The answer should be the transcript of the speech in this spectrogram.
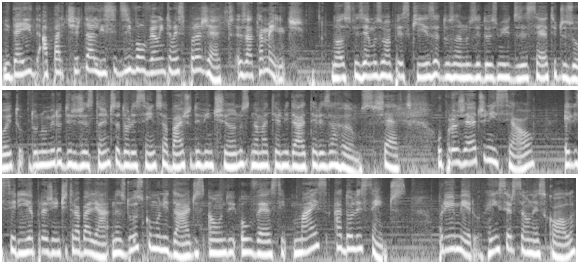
E daí, a partir dali, se desenvolveu então esse projeto. Exatamente. Nós fizemos uma pesquisa dos anos de 2017 e 2018 do número de gestantes adolescentes abaixo de 20 anos na maternidade Teresa Ramos. Certo. O projeto inicial ele seria para a gente trabalhar nas duas comunidades onde houvesse mais adolescentes. Primeiro, reinserção na escola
